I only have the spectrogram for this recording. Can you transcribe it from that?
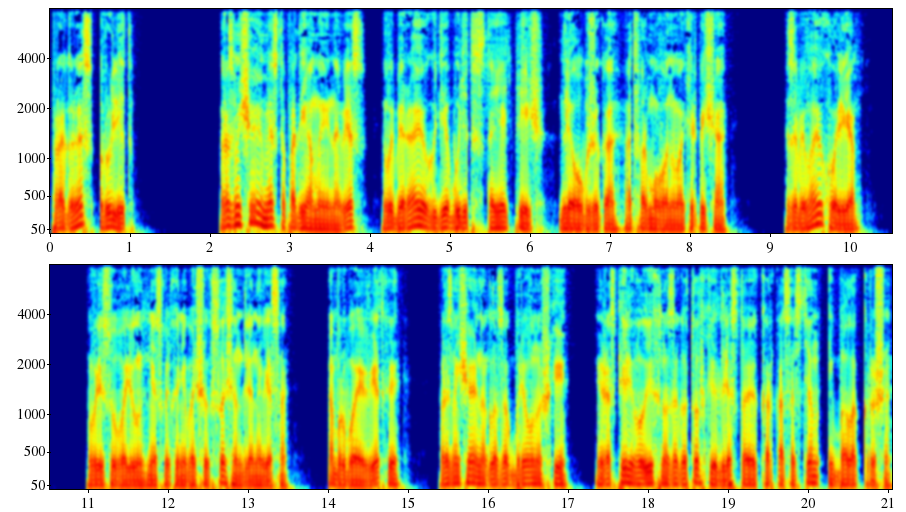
Прогресс рулит. Размечаю место под ямой и навес, выбираю, где будет стоять печь для обжига отформованного кирпича. Забиваю колья. В лесу валю несколько небольших сосен для навеса, обрубаю ветки, размечаю на глазок бревнышки и распиливаю их на заготовки для стоек каркаса стен и балок крыши.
